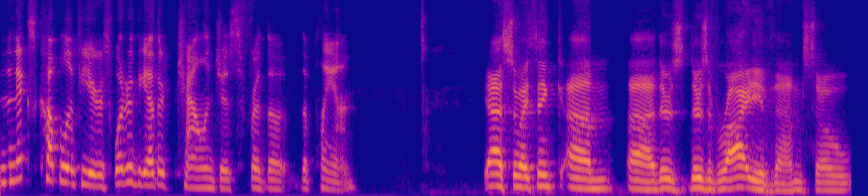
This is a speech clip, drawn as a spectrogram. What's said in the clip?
in the next couple of years? What are the other challenges for the the plan? Yeah, so I think um, uh, there's there's a variety of them. So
